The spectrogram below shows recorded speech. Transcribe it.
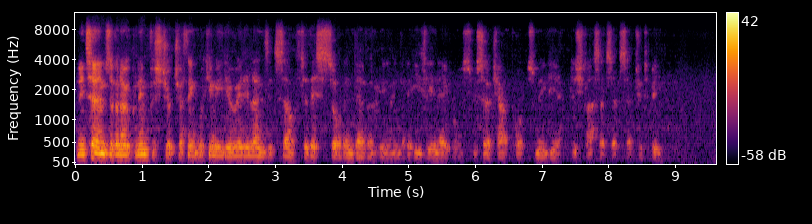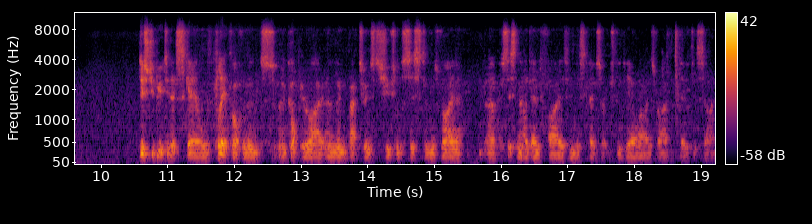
And in terms of an open infrastructure, I think Wikimedia really lends itself to this sort of endeavour, you know, in that it easily enables research outputs, media, digital assets, etc., to be distributed at scale with clear provenance and copyright and linked back to institutional systems via uh, persistent identifiers, in this case, obviously DOIs via the DataCite.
